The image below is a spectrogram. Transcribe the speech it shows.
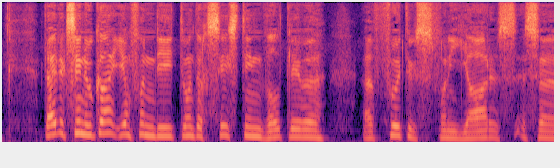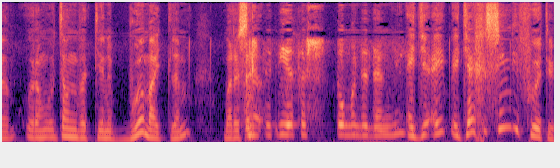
David kan een van die 2016 wildlewe uh, fotos van die jaar is is 'n uh, orang-outang wat teen 'n boom uitklim, maar is, is dit nie 'n verstommende ding nie? Het jy het jy gesien die foto?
